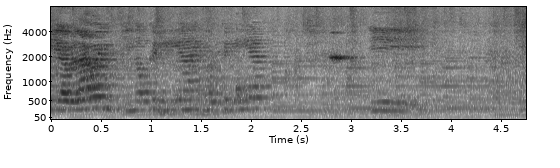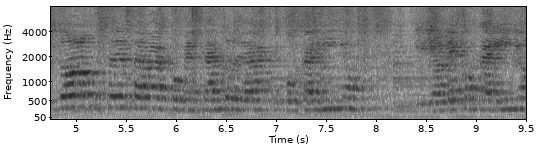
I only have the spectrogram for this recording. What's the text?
Y le hablaba y y no quería, y no quería. Y, y todo lo que usted estaba comentando ya con cariño, y le hablé con cariño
